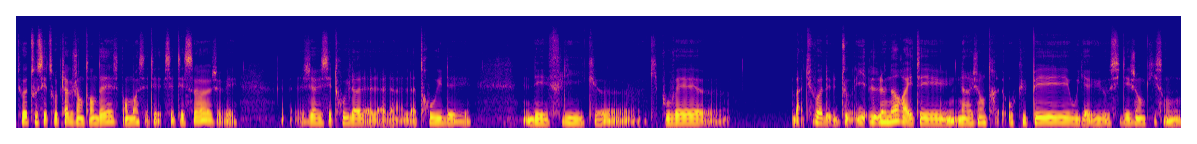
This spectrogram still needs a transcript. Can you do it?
tu vois, tous ces trucs-là que j'entendais, pour moi, c'était, c'était ça. J'avais, j'avais ces trouilles-là, la, trouille des, des flics euh, qui pouvaient. Euh, bah, tu vois, le Nord a été une région très occupée, où il y a eu aussi des gens qui, sont,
